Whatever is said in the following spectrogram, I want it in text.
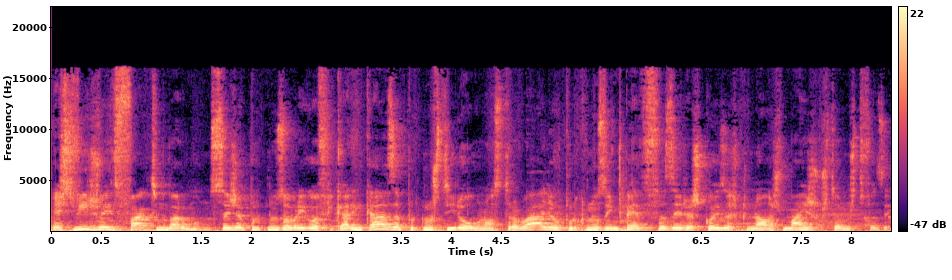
Este vírus veio de facto mudar o mundo, seja porque nos obrigou a ficar em casa, porque nos tirou o nosso trabalho ou porque nos impede de fazer as coisas que nós mais gostamos de fazer.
